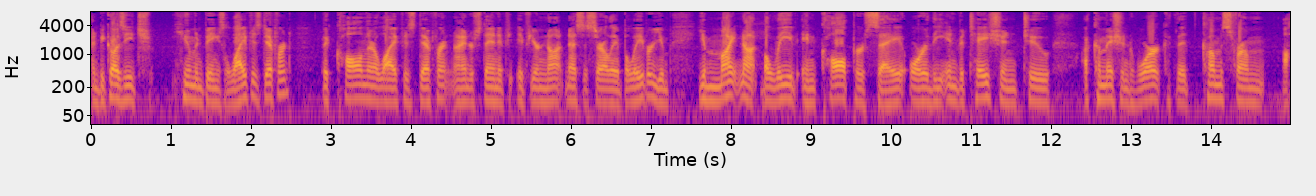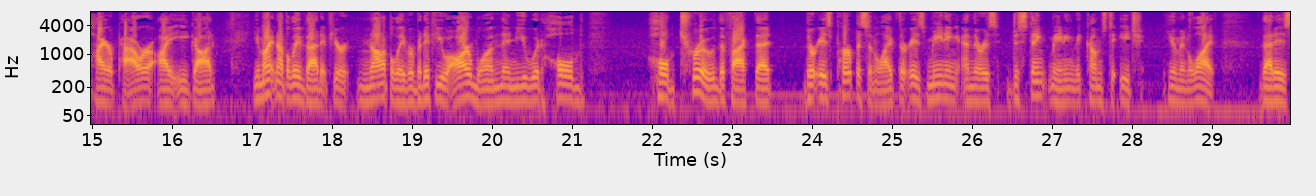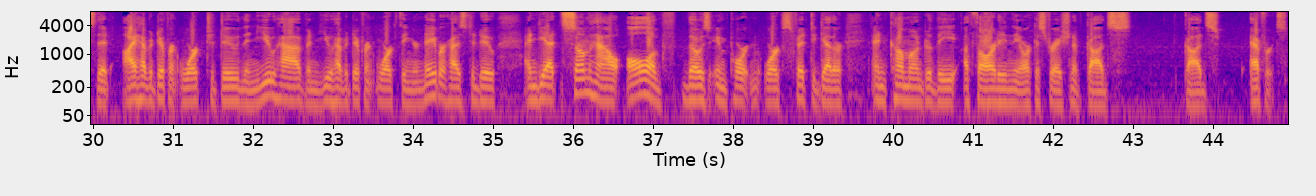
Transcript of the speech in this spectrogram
And because each human being's life is different, the call in their life is different. And I understand if, if you're not necessarily a believer, you, you might not believe in call per se or the invitation to a commissioned work that comes from a higher power, i.e., God. You might not believe that if you're not a believer, but if you are one, then you would hold hold true the fact that there is purpose in life, there is meaning, and there is distinct meaning that comes to each human life. That is, that I have a different work to do than you have, and you have a different work than your neighbor has to do, and yet somehow all of those important works fit together and come under the authority and the orchestration of God's God's efforts.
